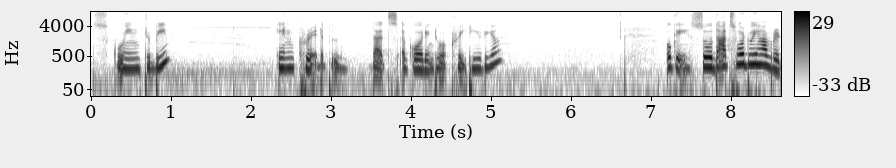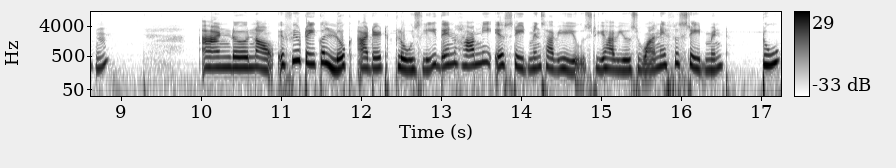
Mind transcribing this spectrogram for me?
It's going to be incredible. That's according to a criteria. Okay so that's what we have written. And uh, now if you take a look at it closely then how many if statements have you used? You have used one if statement two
